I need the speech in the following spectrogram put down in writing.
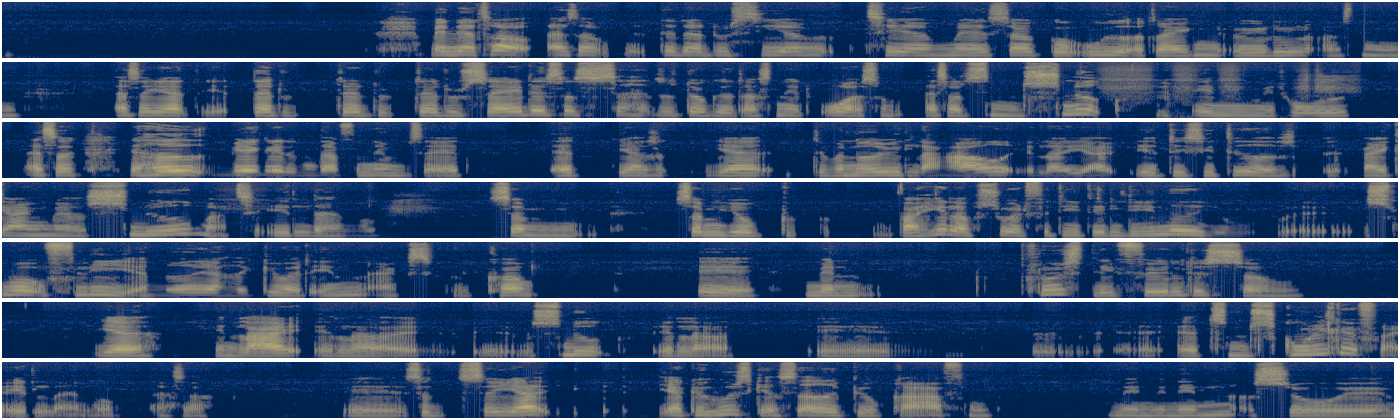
Men jeg tror, altså det der du siger til med så at gå ud og drikke en øl og sådan, altså jeg, da, du, da, du, da du sagde det, så, så dukkede der sådan et ord som, altså sådan snyd ind i mit hoved. Altså jeg havde virkelig den der fornemmelse af, at, at jeg, jeg, det var noget, vi legede, eller jeg, jeg decideret var i gang med at snyde mig til et eller andet, som, som jo var helt absurd, fordi det lignede jo øh, små fli af noget, jeg havde gjort inden Axel kom. Øh, men pludselig føltes som, ja, en leg, eller øh, snyd, eller øh, øh, at sådan skulke fra et eller andet. Altså, øh, så så jeg, jeg kan huske, at jeg sad i biografen med en veninde og så øh,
